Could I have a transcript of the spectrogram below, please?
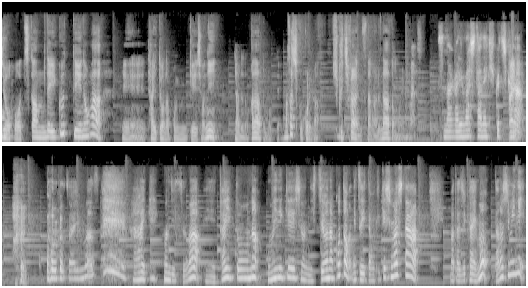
情報を掴んでいくっていうのが、えー対等なコミュニケーションになるのかなと思って、まさしくこれが聞く力につながるなと思います。つながりましたね、聞く力。はい。ありがとうございます。はい。本日は、えー対等なコミュニケーションに必要なことについてお聞きしました。また次回もお楽しみに。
